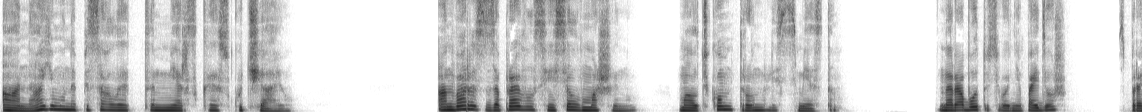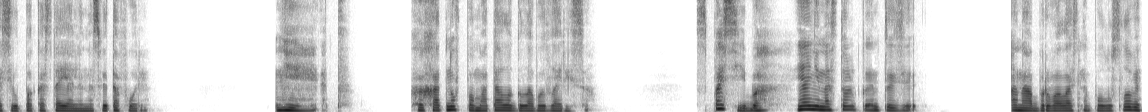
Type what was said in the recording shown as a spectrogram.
а она ему написала это мерзкое «скучаю». Анварес заправился и сел в машину. Молчком тронулись с места. «На работу сегодня пойдешь? спросил, пока стояли на светофоре. «Нет», — хохотнув, помотала головой Лариса. «Спасибо, я не настолько энтузи...» Она оборвалась на полуслове,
